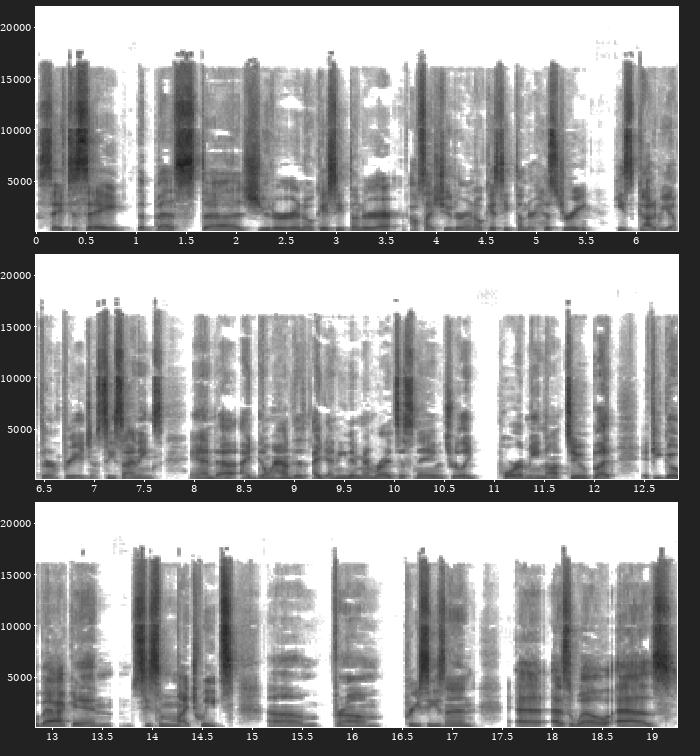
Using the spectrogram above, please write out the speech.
safe to say the best uh, shooter in OKC Thunder, er, outside shooter in OKC Thunder history. He's got to be up there in free agency signings. And uh, I don't have this, I, I, need to memorize this name. It's really poor of me not to. But if you go back and see some of my tweets um, from preseason, uh, as well as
